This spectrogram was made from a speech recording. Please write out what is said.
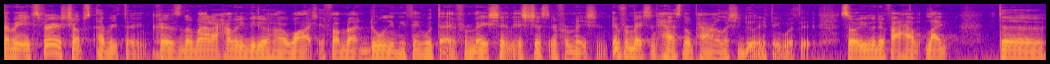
I mean, experience trumps everything. Because no matter how many videos I watch, if I'm not doing anything with that information, it's just information. Information has no power unless you do anything with it. So even if I have like the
